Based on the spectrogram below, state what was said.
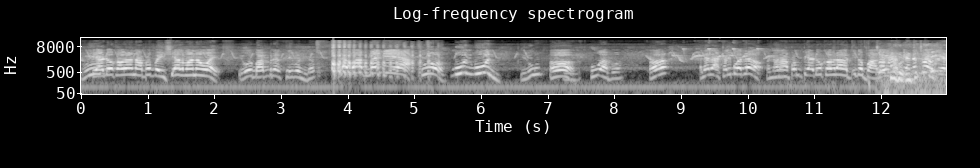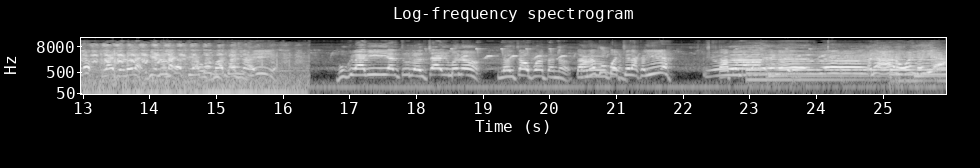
પેડો કવરાને આપણે પૈસા આલવાના હોય. એવો બાપ રાખડી બંધ. બાપ નહીં તું બૂન બૂન. એવું? હ. હું આપો? હ? અને રાખડી બોલે. અને આપણ પેડો કવરા હતી તો ભાડો પેડો છો? પેડો લાય પેડો લાય પેડો લાય. પેડો મત નહીં. ભૂખ લાગી યાર તું લલચાવી મને. લલચાવ ઉપર તને. તને શું બચ્ચે રાખડી? અલે આ રોય નહીં લ્યા.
